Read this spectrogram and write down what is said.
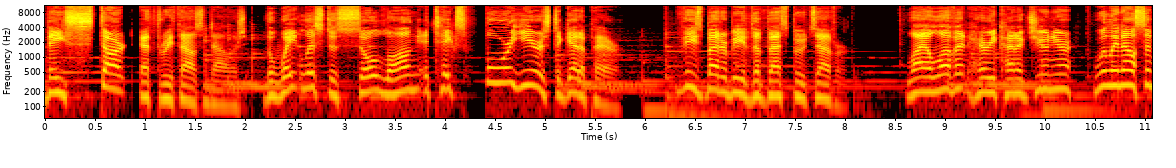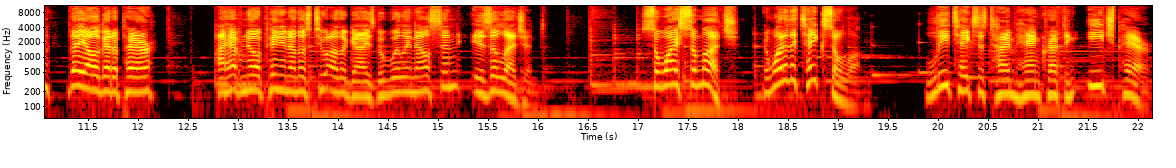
They start at $3,000. The wait list is so long, it takes four years to get a pair. These better be the best boots ever. Lyle Lovett, Harry Connick Jr., Willie Nelson, they all got a pair. I have no opinion on those two other guys, but Willie Nelson is a legend. So why so much? And why do they take so long? Lee takes his time handcrafting each pair,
